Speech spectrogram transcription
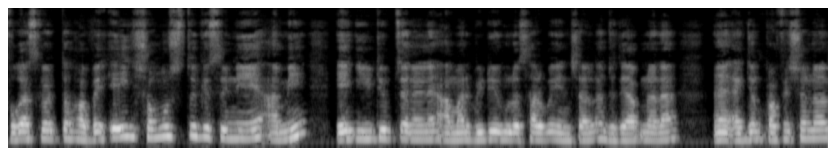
ফোকাস করতে হবে। এই সমস্ত কিছু নিয়ে আমি এই ইউটিউব চ্যানেলে আমার ভিডিওগুলো ছাড়বো ইনশাল্লাহ যদি আপনারা একজন প্রফেশনাল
